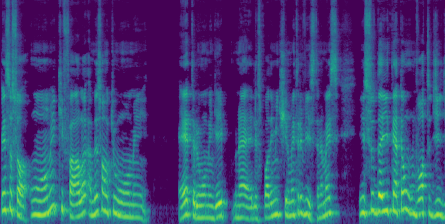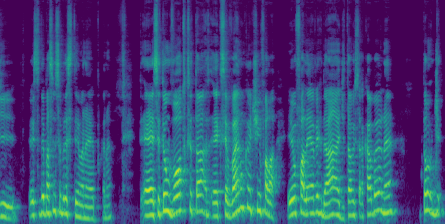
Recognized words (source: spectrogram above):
pensa só, um homem que fala, a mesma forma que um homem hétero, um homem gay, né, eles podem mentir numa entrevista, né? Mas isso daí tem até um voto de, de eu estudei bastante sobre esse tema na época, né? É, você tem um voto que você tá, é, que você vai num cantinho falar, eu falei a verdade, tal, isso acaba, né? Então, de,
